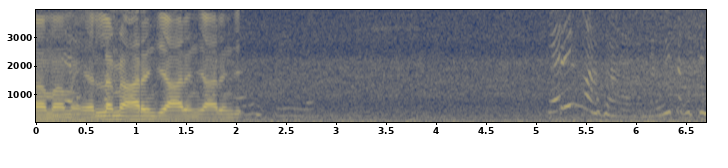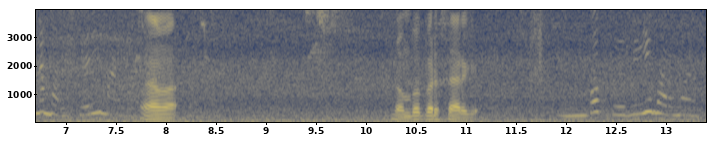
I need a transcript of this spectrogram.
ஆமாம் ஆமாம் எல்லாமே ஆரஞ்சு ஆரஞ்சு ஆரஞ்சு பெரிய மரம் நம்ம வீட்டுக்கு சின்ன மரம் பெரிய மரம் ஆமாம் ரொம்ப பெருசாக இருக்குது ரொம்ப பெரிய மரமா இருக்கு.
